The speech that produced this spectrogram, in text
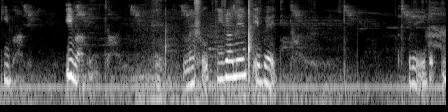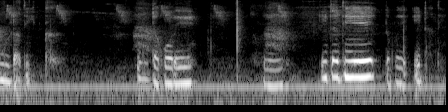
কীভাবে? এইভাবে দিতে হয়। না সত্যি জানেন এভাবে দিতে হয়। তারপরে এটা উল্টা দিক। উল্টা করে এটা দিয়ে তারপরে এটা দিয়ে।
